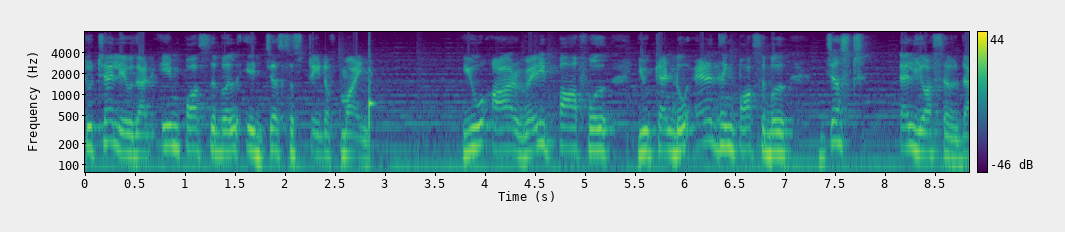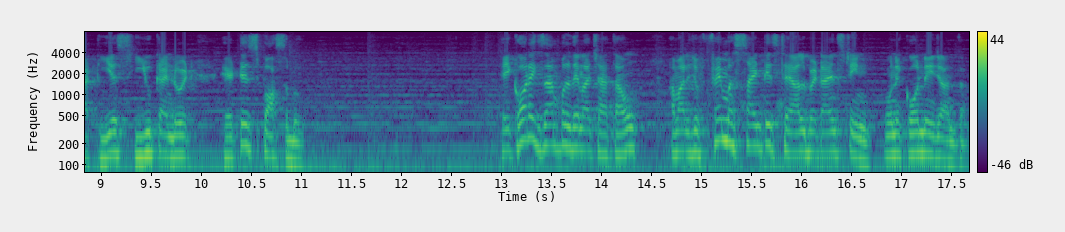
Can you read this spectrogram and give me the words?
to tell you that impossible is just a state of mind you are very powerful, you can do anything possible. Just tell yourself that yes you can do it it is possible एक और एग्ज़ाम्पल देना चाहता हूँ। हमारे जो फ़ेमस साइंटिस्ट है अल्बर्ट आइंस्टीन उन्हें कौन नहीं जानता?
